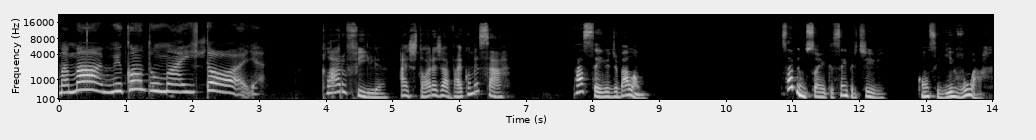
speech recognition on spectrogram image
Mamãe, me conta uma história. Claro, filha, a história já vai começar. Passeio de balão. Sabe um sonho que sempre tive? Conseguir voar.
